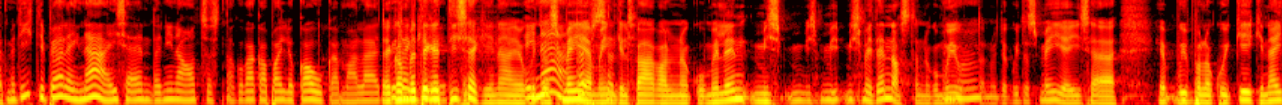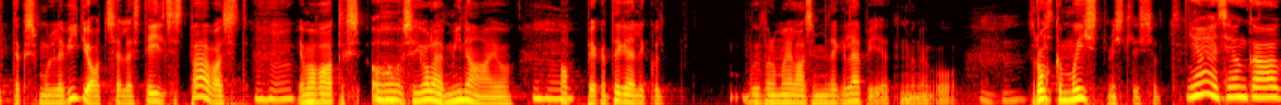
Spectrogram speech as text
et me tihtipeale ei näe iseenda nina otsast nagu väga palju kaugemale. ega kuidagi... me tegelikult isegi ei näe ju, kuidas näe, meie täpselt. mingil päeval nagu meil en-, mis, mis, mis meid ennast on nagu mhm. mõjutanud mm -hmm. ja kuidas meie ise ja võib-olla kui keegi näitaks mulle videot sellest eilsest päevast mm -hmm. ja ma vaataks, oh, see ei ole mina ju mm, -hmm. appi, aga tegelikult võib-olla ma elasin midagi läbi, et me nagu mm -hmm. rohkem mõistmist lihtsalt. ja, ja see on ka,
